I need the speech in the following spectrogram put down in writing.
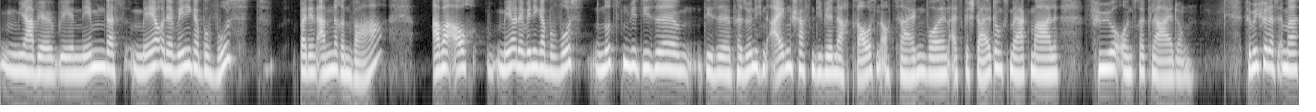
ja, wir, wir nehmen das mehr oder weniger bewusst bei den anderen wahr, aber auch mehr oder weniger bewusst nutzen wir diese, diese persönlichen Eigenschaften, die wir nach draußen auch zeigen wollen, als Gestaltungsmerkmale für unsere Kleidung. Für mich wird das immer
